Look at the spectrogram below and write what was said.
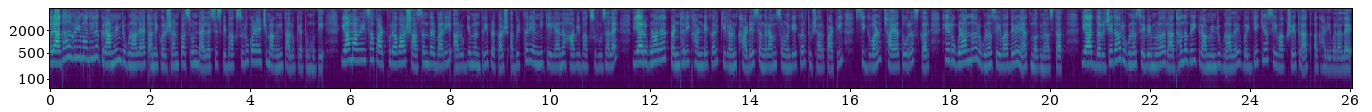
राधानगरीमधील ग्रामीण रुग्णालयात अनेक वर्षांपासून डायलिसिस विभाग सुरू करण्याची मागणी तालुक्यातून होती. या मागणीचा पाठपुरावा शासन दरबारी आरोग्यमंत्री प्रकाश आबिटकर यांनी केल्यानं हा विभाग सुरू झालाय. या रुग्णालयात पंढरी खांडेकर किरण खाडे संग्राम सोणगेकर तुषार पाटील सिगवण छाया तोरसकर हे रुग्णांना रुग्णसेवा देण्यात मग्न असतात. या दर्जेदार रुग्णसेवेमुळे राधानगरी ग्रामीण रुग्णालय वैद्यकीय सेवा क्षेत्रात आघाडीवर आलंय.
